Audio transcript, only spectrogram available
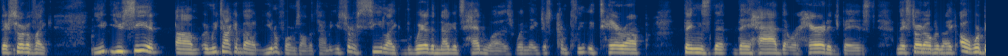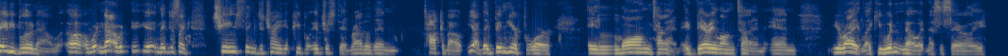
they're sort of like you you see it um, when we talk about uniforms all the time, but you sort of see like where the Nuggets' head was when they just completely tear up things that they had that were heritage based, and they start over like, oh, we're baby blue now. Uh, we're not, and they just like change things to try and get people interested rather than talk about yeah they've been here for a long time a very long time and you're right like you wouldn't know it necessarily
